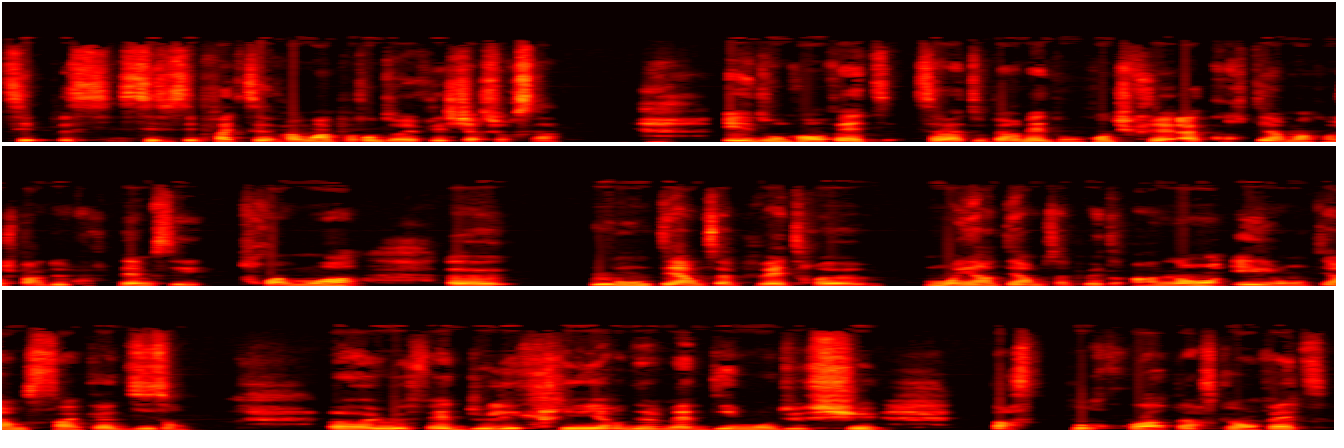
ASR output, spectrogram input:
pour ça que c'est vraiment important de réfléchir sur ça. Et donc, en fait, ça va te permettre, donc quand tu crées à court terme, moi quand je parle de court terme, c'est trois mois. Euh, long terme, ça peut être, euh, moyen terme, ça peut être un an, et long terme, cinq à dix ans. Euh, le fait de l'écrire, de mettre des mots dessus. Parce, pourquoi? Parce qu'en fait,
